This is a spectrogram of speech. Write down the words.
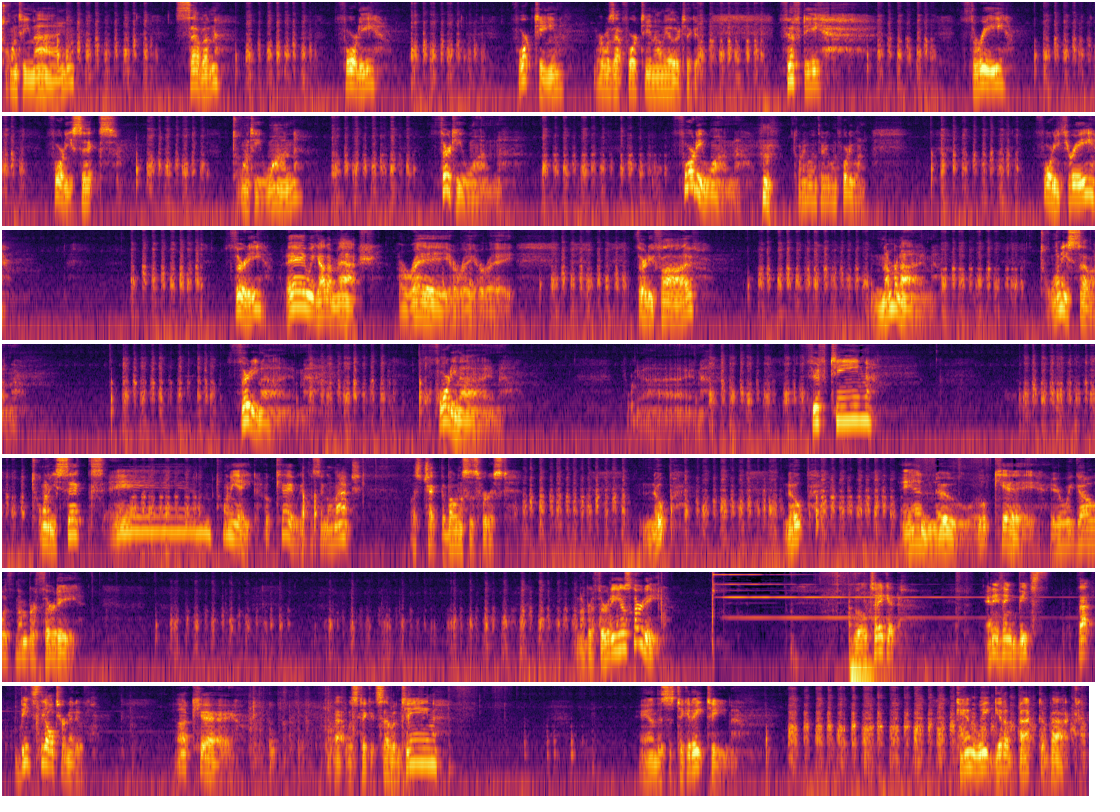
29, 7, 40, 14, where was that 14 on the other ticket? 50, 3, 46, 21, 31, 41, hmm, 21, 31, 41, 43, 30, hey, we got a match, hooray, hooray, hooray, 35, number 9, 27, 39, 49, 49, 15, 26, and 28. Okay, we got the single match. Let's check the bonuses first. Nope. Nope. And no. Okay, here we go with number 30. Number 30 is 30. We'll take it. Anything beats that beats the alternative. Okay. That was ticket 17. And this is ticket 18. Can we get a back-to-back? -back?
